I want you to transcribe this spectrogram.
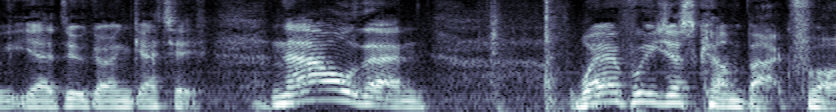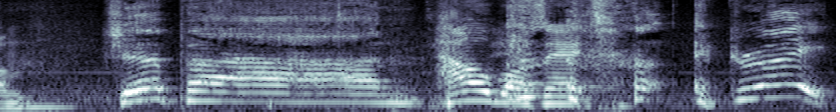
yeah, do go and get it. Now then, where have we just come back from? Japan. How was it? Great.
